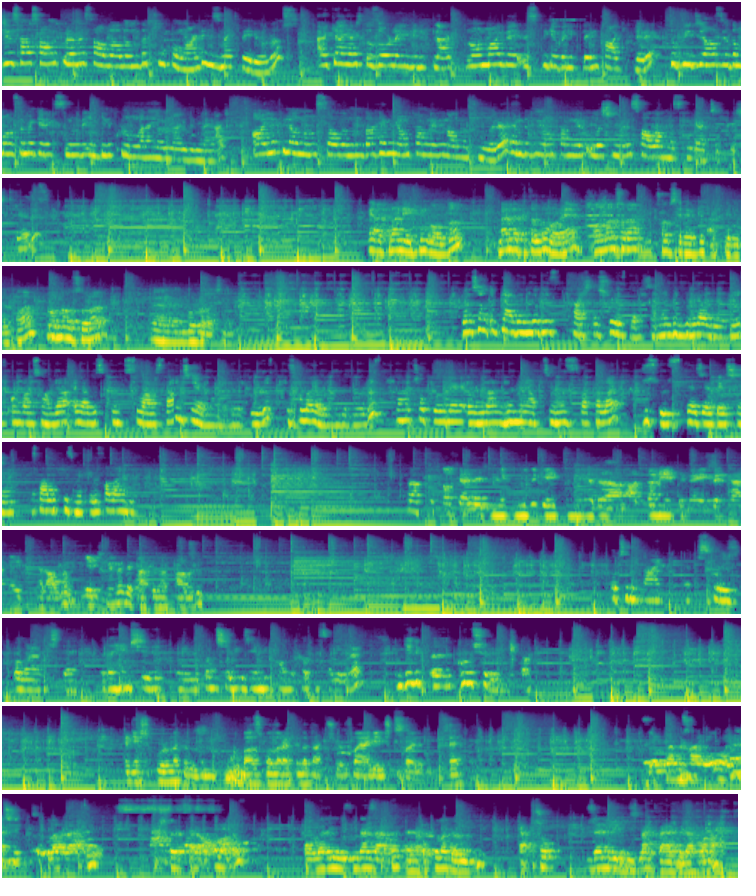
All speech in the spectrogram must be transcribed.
Cinsel sağlık üreme sağlığı alanında tüm konularda hizmet veriyoruz. Erken yaşta zorla evlilikler, normal ve riskli gebeliklerin takipleri, tıbbi cihaz ya da malzeme gereksinimle ilgili kurumlara yönlendirmeler, aile planlaması alanında hem yöntemlerin anlatımları hem de bu yöntemlere ulaşımların sağlanmasını gerçekleştiriyoruz. ve akran eğitim oldu. Ben de katıldım oraya. Ondan sonra çok sevdim aktiviteleri falan. Ondan sonra e, burada başladım. Danışan ilk geldiğinde biz karşılaşıyoruz danışanla, bilgileri alıyoruz. Ondan sonra eğer bir sıkıntısı varsa hemşire yönlendirme yapıyoruz. Kızıla yönlendiriyoruz. Daha çok böyle önlendirme yaptığımız vakalar CUSUS, TCDŞ, sağlık hizmetleri falan gibi. Farklı sosyalleşme, müzik eğitimi ya da akran eğitimi, üzerinden eğitimler aldım. Gelişmeme de katkılar sağladı. oturumlar e, psikolojik olarak işte ya da hemşire e, danışabileceğim bir konuda kadınsal olarak gelip e, konuşuyoruz burada. Gençlik kuruluna katıldım. Bazı konular hakkında tartışıyoruz. Bayağı geliştik böyle birlikte. Durumdan müsaade olmadığı okula bıraktım. 3-4 sene okumadım. Onların yüzünden zaten e, okula döndüm. Ya çok güzel bir hizmet verdiler bana.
